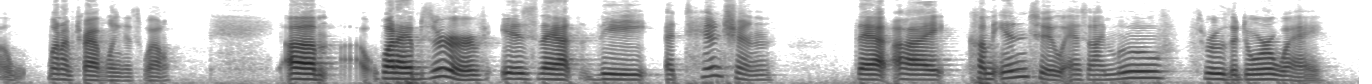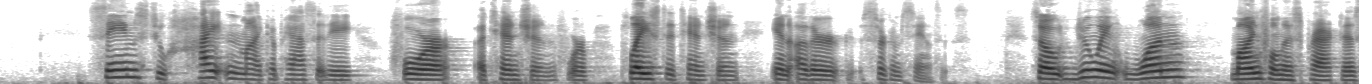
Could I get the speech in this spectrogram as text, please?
uh, when I'm traveling as well, um, what I observe is that the attention that I come into as I move through the doorway seems to heighten my capacity for attention, for placed attention in other circumstances. So, doing one mindfulness practice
